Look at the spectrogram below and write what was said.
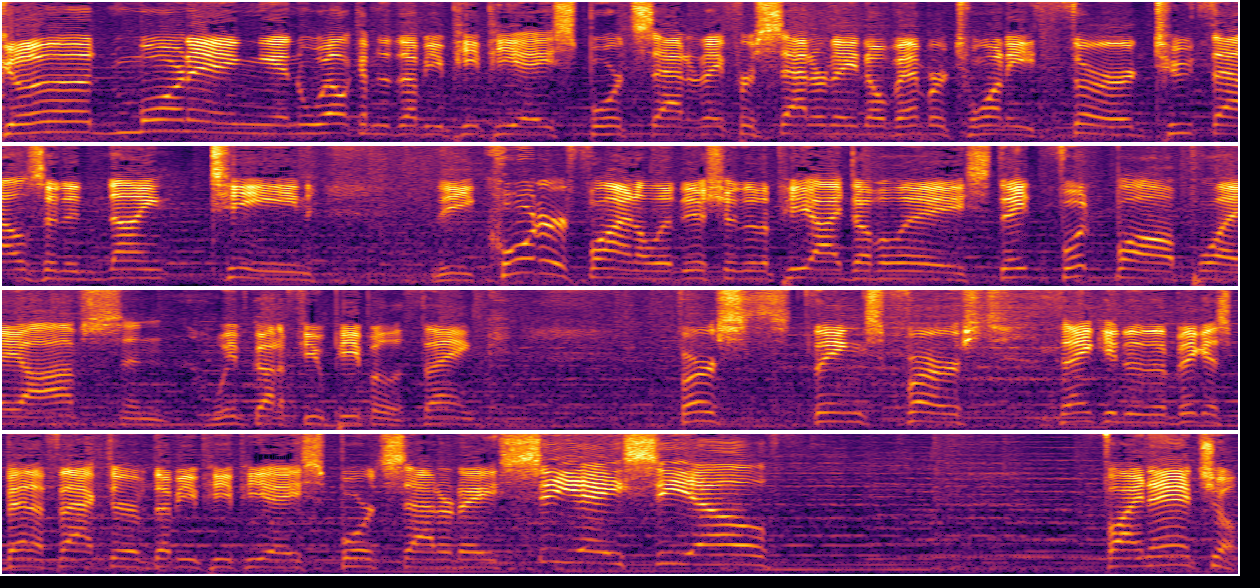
Good morning and welcome to WPPA Sports Saturday for Saturday, November 23rd, 2019. The quarterfinal edition of the PIAA State Football Playoffs, and we've got a few people to thank. First things first, thank you to the biggest benefactor of WPPA Sports Saturday, CACL Financial.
